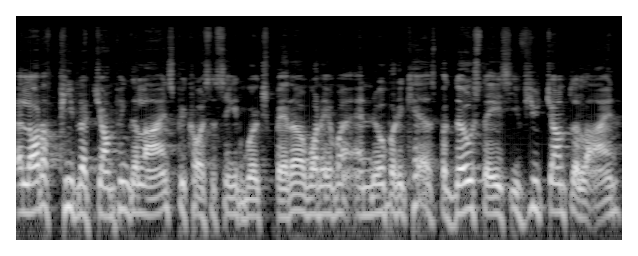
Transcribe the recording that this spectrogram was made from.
a lot of people are jumping the lines because they think it works better or whatever, and nobody cares. But those days, if you jump the line,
